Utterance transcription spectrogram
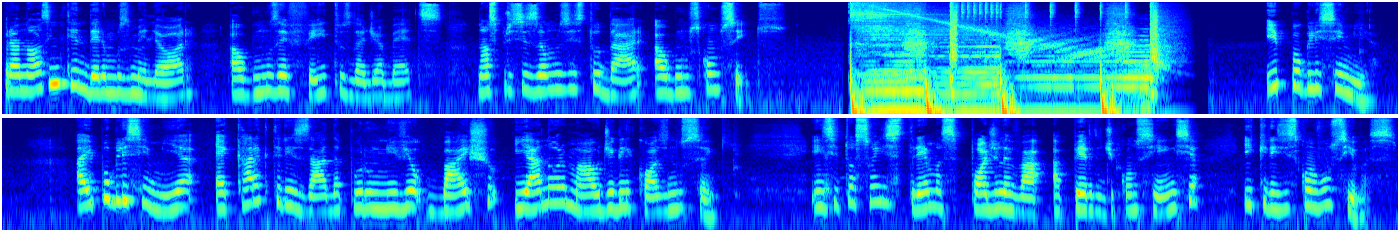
Para nós entendermos melhor alguns efeitos da diabetes, nós precisamos estudar alguns conceitos. Hipoglicemia. A hipoglicemia é caracterizada por um nível baixo e anormal de glicose no sangue. Em situações extremas, pode levar à perda de consciência e crises convulsivas.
